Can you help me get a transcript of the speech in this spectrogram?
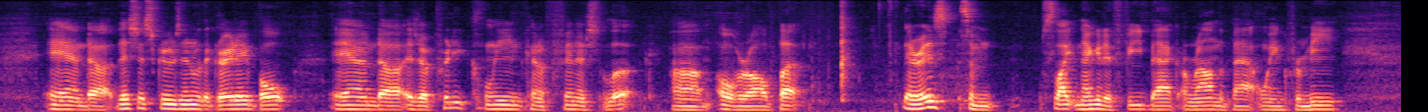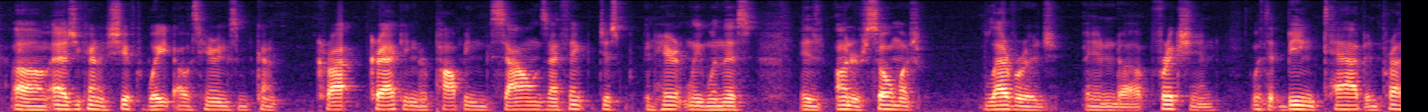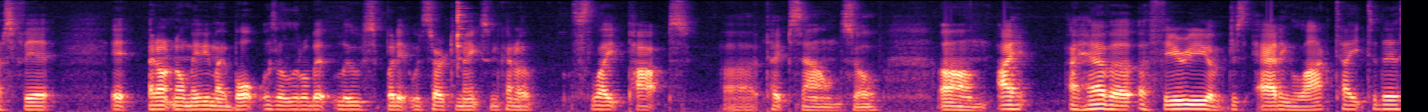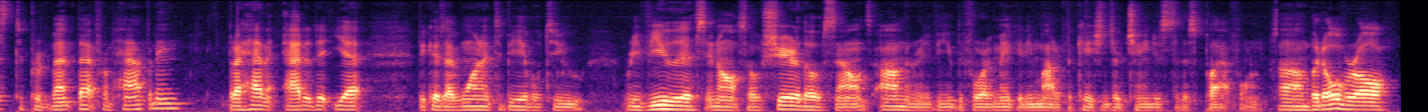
and uh, this just screws in with a grade 8 bolt and uh, is a pretty clean kind of finished look um, overall. But there is some slight negative feedback around the bat wing for me. Um, as you kind of shift weight, I was hearing some kind of crack, cracking or popping sounds, and I think just inherently when this is under so much leverage and uh, friction with it being tapped and press fit. It I don't know maybe my bolt was a little bit loose, but it would start to make some kind of slight pops uh, type sound. So um, I I have a, a theory of just adding Loctite to this to prevent that from happening, but I haven't added it yet because I wanted to be able to review this and also share those sounds on the review before I make any modifications or changes to this platform. Um, but overall,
